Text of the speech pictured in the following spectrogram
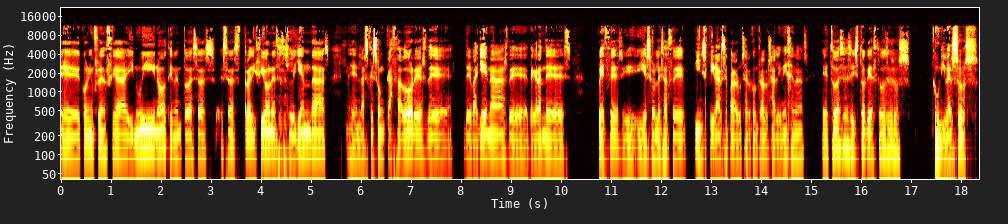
eh, con influencia inuí, ¿no? Tienen todas esas, esas tradiciones, esas leyendas en las que son cazadores de, de ballenas, de, de grandes peces y, eso les hace inspirarse para luchar contra los alienígenas. Eh, todas esas historias, todos esos universos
